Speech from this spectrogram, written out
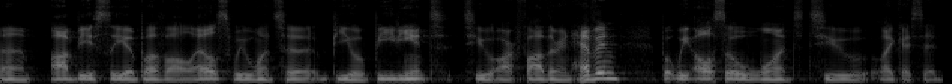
Um, obviously, above all else, we want to be obedient to our Father in heaven, but we also want to, like I said,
